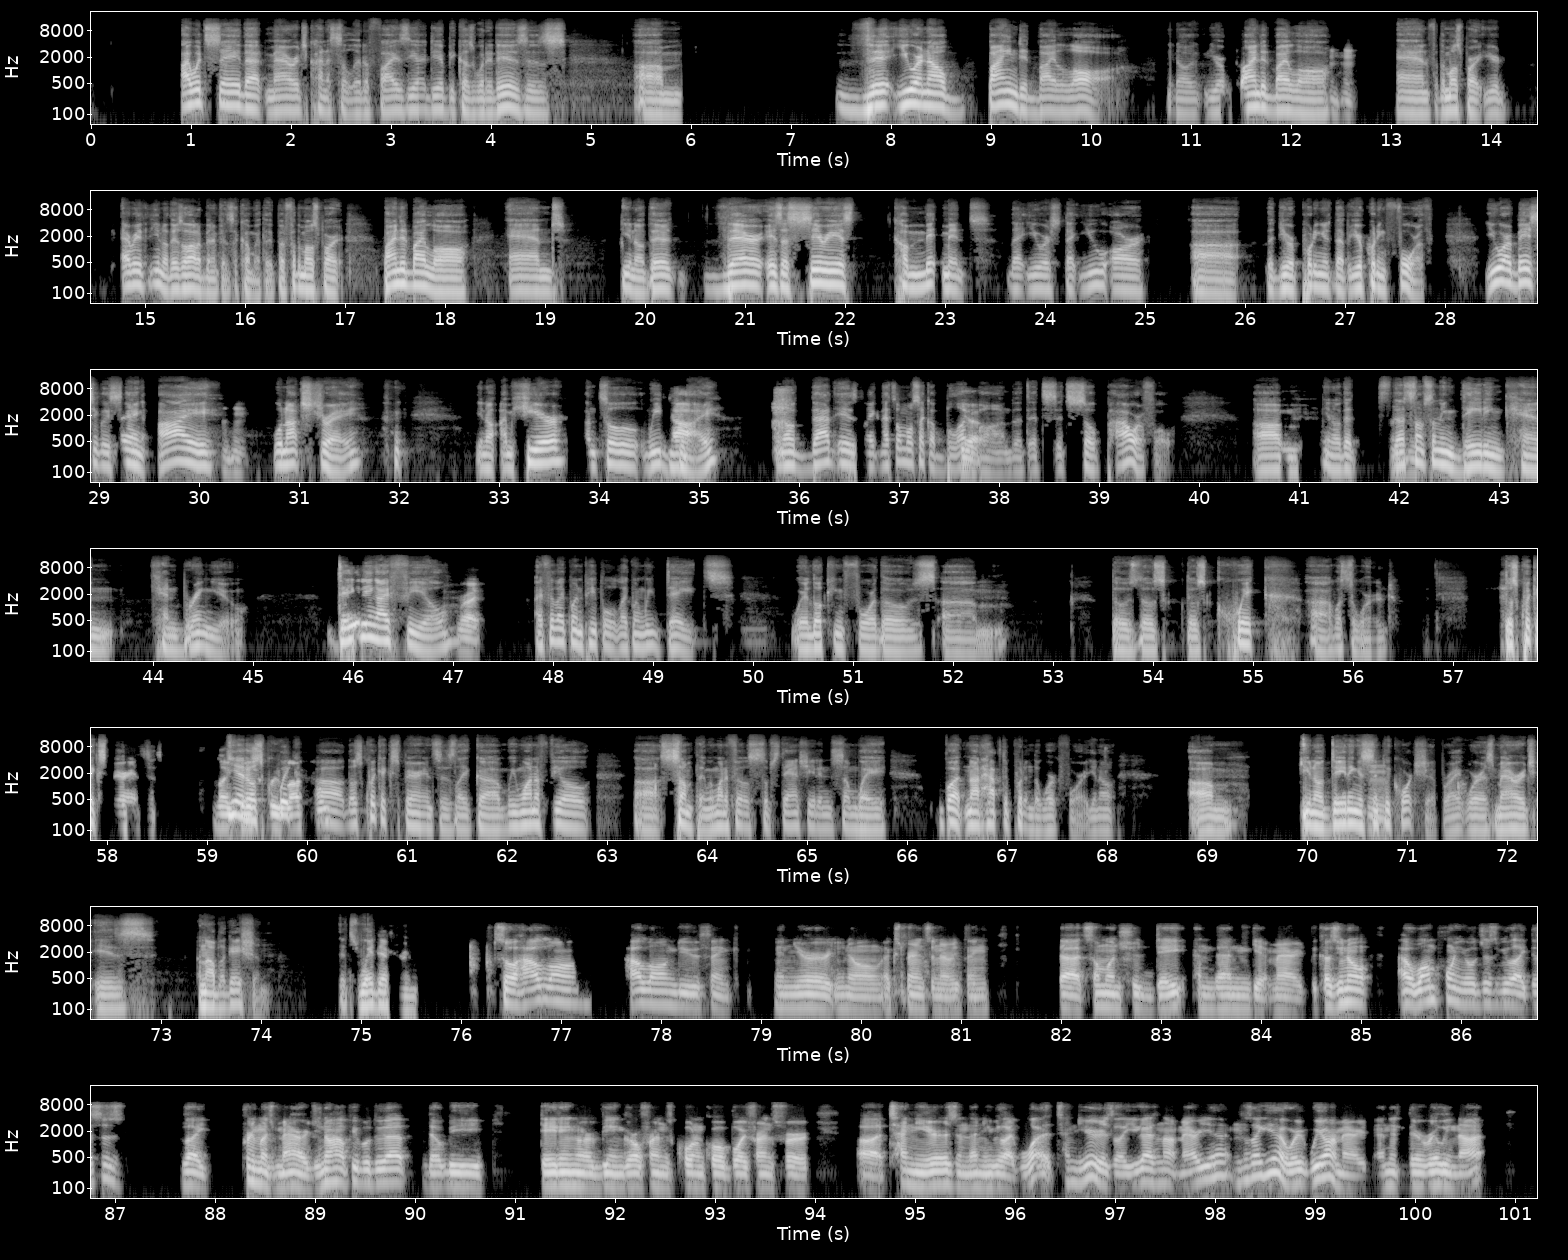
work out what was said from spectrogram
i would say that marriage kind of solidifies the idea because what it is is um that you are now binded by law. You know you're binded by law mm-hmm. and for the most part you're everything you know there's a lot of benefits that come with it but for the most part binded by law and you know there there is a serious commitment that you are that you are uh that you're putting it that you're putting forth you are basically saying i mm-hmm. will not stray you know i'm here until we die you know that is like that's almost like a blood yeah. bond that it's it's so powerful um you know that that's mm-hmm. not something dating can can bring you. Dating, I feel, right. I feel like when people like when we date, we're looking for those um those those those quick uh what's the word? Those quick experiences. Like yeah, those quick uh those quick experiences. Like uh we want to feel uh something. We want to feel substantiated in some way, but not have to put in the work for it, you know. Um you know, dating is simply mm. courtship, right? Whereas marriage is an obligation. It's way different. So how long how long do you think in your, you know, experience and everything that someone should date and then get married? Because you know, at one point you'll just be like this is like pretty much marriage. You know how people do that? They'll be dating or being girlfriends, quote unquote boyfriends for uh 10 years and then you'd be like what 10 years like you guys not married yet and it's like yeah we we are married and they're really not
